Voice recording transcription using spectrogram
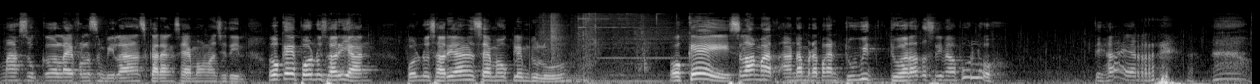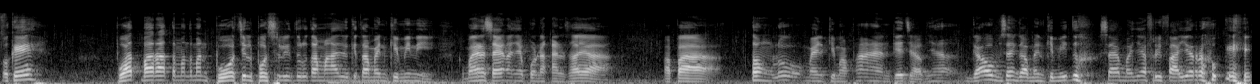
masuk ke level 9 Sekarang saya mau lanjutin. Oke bonus harian. Bonus harian saya mau klaim dulu Oke selamat Anda mendapatkan duit 250 THR Oke Buat para teman-teman bocil-bocil ini terutama ayo kita main game ini. Kemarin saya nanya ponakan saya Apa Tong lo main game apaan? Dia jawabnya Enggak om saya nggak main game itu. Saya mainnya Free Fire. Oke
